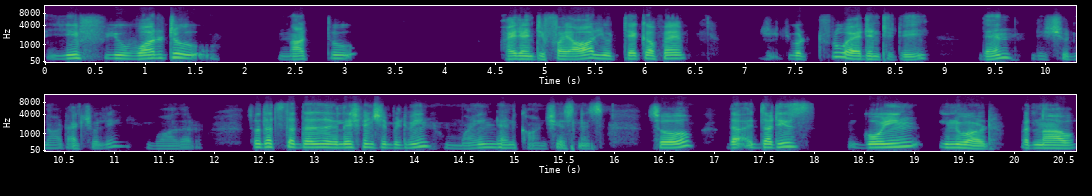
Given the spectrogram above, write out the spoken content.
if you were to not to identify or you take up a your true identity then this should not actually bother. So that's the, the relationship between mind and consciousness. So the, that is going inward. But now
